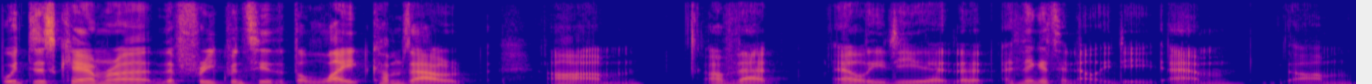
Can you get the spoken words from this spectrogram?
with this camera, the frequency that the light comes out um, of that LED that, that I think it's an LED M. Um,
